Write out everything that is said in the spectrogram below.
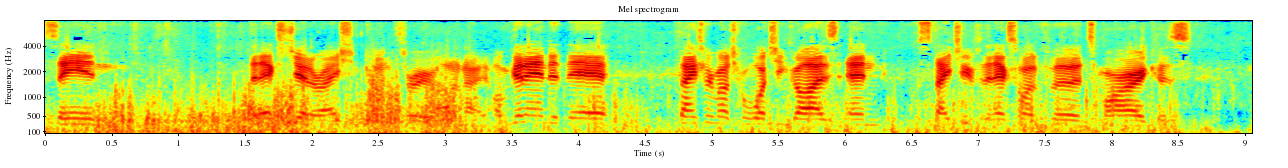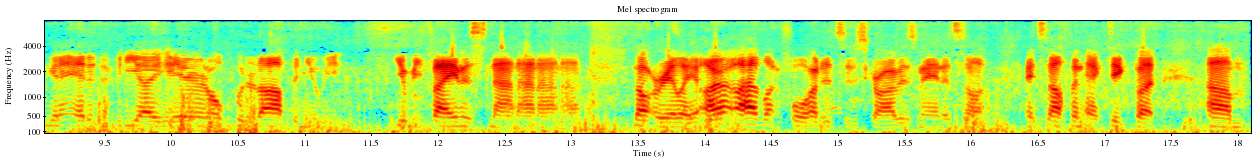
seeing the next generation come through. I don't know. I'm going to end it there. Thanks very much for watching, guys, and stay tuned for the next one for tomorrow because I'm going to edit the video here and I'll put it up and you'll be you'll be famous. Nah, nah, nah, nah. Not really. I, I have like 400 subscribers, man. It's not it's nothing hectic, but um,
